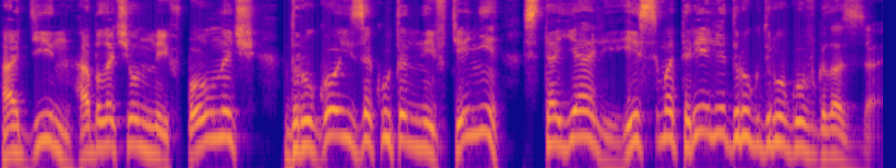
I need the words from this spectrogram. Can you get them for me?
один, облаченный в полночь, другой, закутанный в тени, стояли и смотрели друг другу в глаза.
